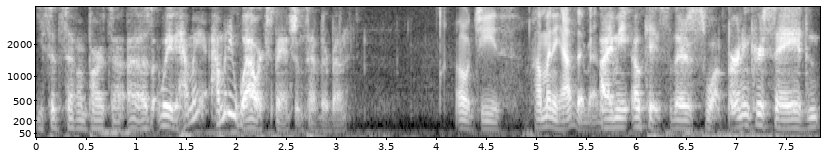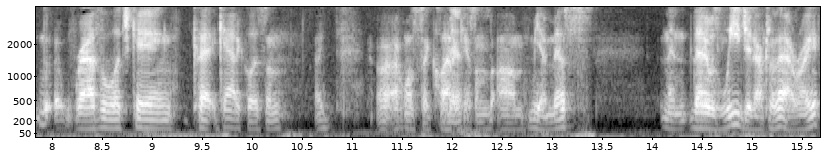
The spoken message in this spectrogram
You said seven parts. Uh, was, wait, how many how many WoW expansions have there been? Oh, geez, how many have there been? I mean, okay, so there's what Burning Crusade, Wrath of the Lich King, Cataclysm. I, I won't say Cataclysm. Um, yeah, Mists, And then then it was Legion after that, right?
